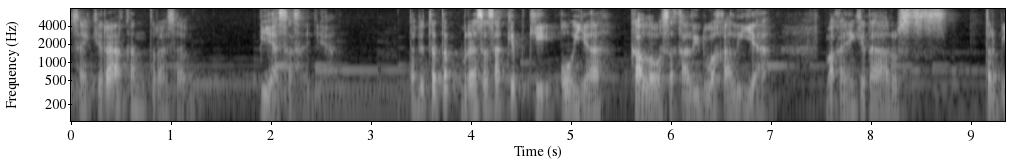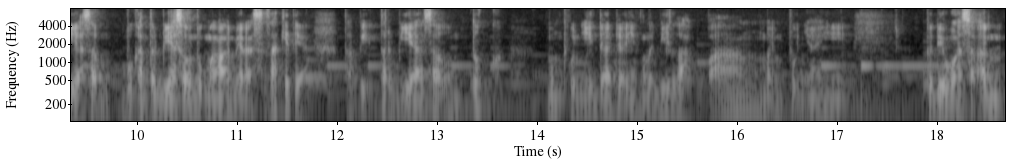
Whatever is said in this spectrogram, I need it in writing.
saya kira akan terasa biasa saja. Tapi tetap berasa sakit ki. Oh ya, kalau sekali dua kali ya. Makanya kita harus terbiasa, bukan terbiasa untuk mengalami rasa sakit ya, tapi terbiasa untuk mempunyai dada yang lebih lapang, mempunyai kedewasaan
